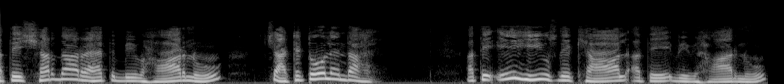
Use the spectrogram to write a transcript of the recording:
ਅਤੇ ਸ਼ਰਧਾ ਰਹਿਤ ਵਿਵਹਾਰ ਨੂੰ ਝਟ ਟੋ ਲੈਂਦਾ ਹੈ ਅਤੇ ਇਹ ਹੀ ਉਸ ਦੇ ਖਿਆਲ ਅਤੇ ਵਿਵਹਾਰ ਨੂੰ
